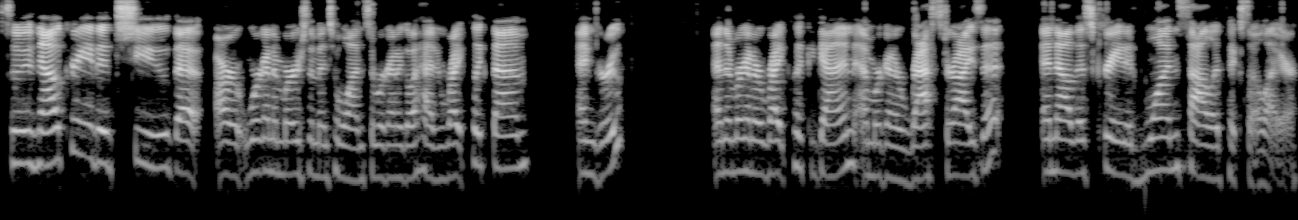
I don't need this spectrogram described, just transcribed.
So we've now created two that are, we're going to merge them into one. So we're going to go ahead and right click them and group. And then we're going to right click again and we're going to rasterize it. And now this created one solid pixel layer.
